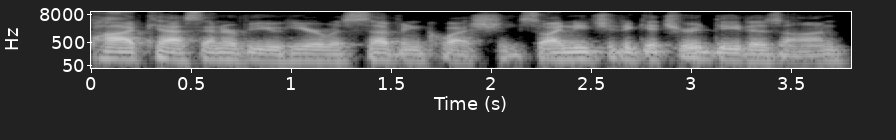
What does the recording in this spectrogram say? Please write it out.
podcast interview here with seven questions. So I need you to get your Adidas on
